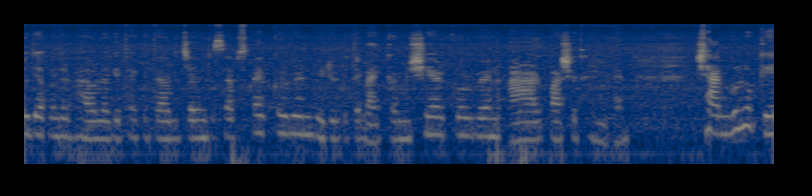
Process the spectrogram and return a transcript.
যদি আপনাদের ভালো লেগে থাকে, তাহলে চ্যানেলটি সাবস্ক্রাইব করবেন, ভিডিওটিতে লাইক, কমেন্ট, শেয়ার করবেন আর পাশে থাকবেন। শাকগুলোকে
